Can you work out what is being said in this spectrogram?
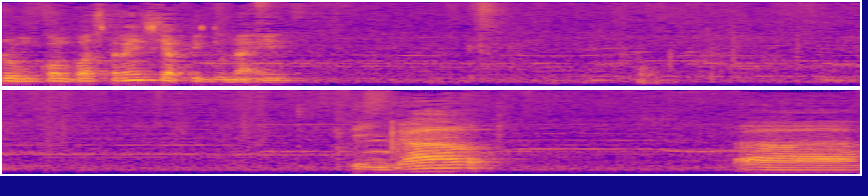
Drum komposternya siap digunain tinggal uh,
